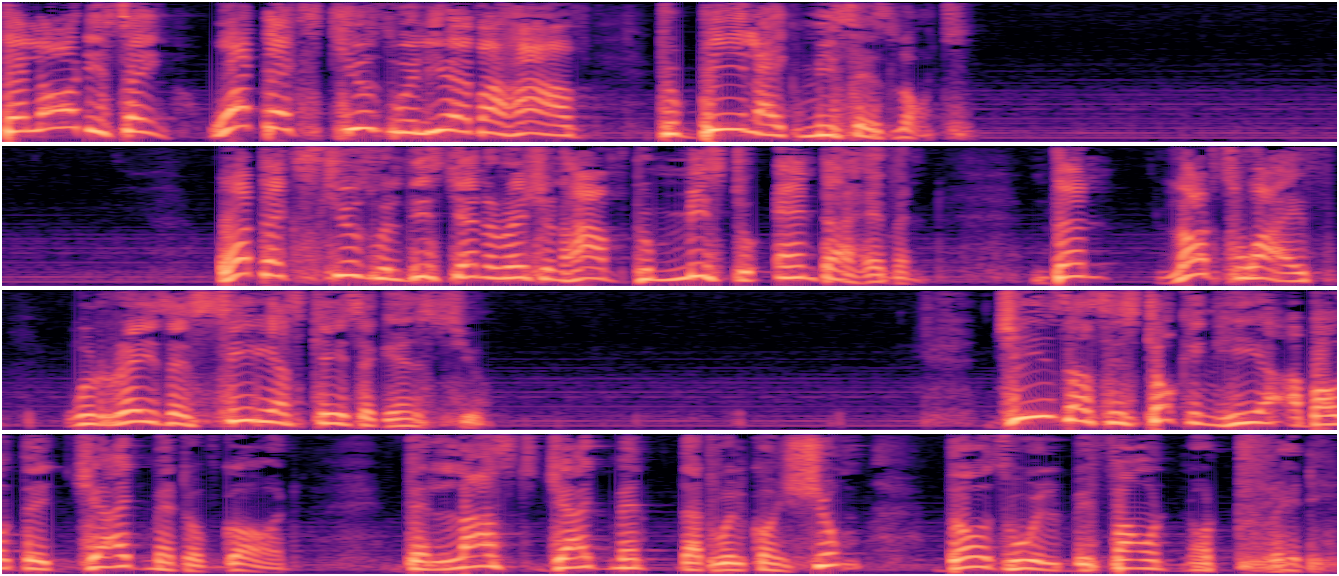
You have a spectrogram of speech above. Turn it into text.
The Lord is saying, what excuse will you ever have to be like Mrs. Lot? What excuse will this generation have to miss to enter heaven? Then Lot's wife will raise a serious case against you. Jesus is talking here about the judgment of God, the last judgment that will consume those who will be found not ready.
